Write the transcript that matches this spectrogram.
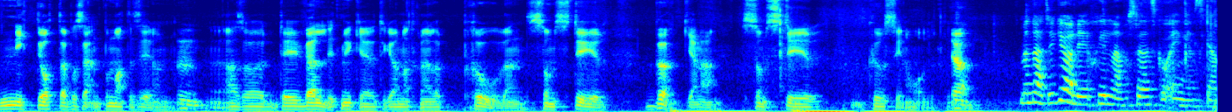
98% på mattesidan. Mm. Alltså det är väldigt mycket tycker jag nationella proven som styr böckerna som styr kursinnehållet. Ja. Men där tycker jag det är skillnad på svenska och engelska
